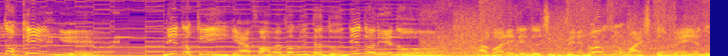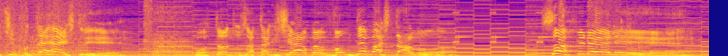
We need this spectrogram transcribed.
Nidoking! Nidoking é a forma evoluída do Nidorino. Agora ele é do tipo venenoso, mas também é do tipo terrestre. Portanto, os ataques de água vão devastá-lo. Surfe nele!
